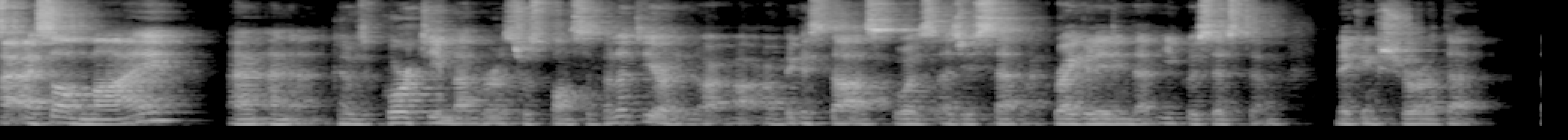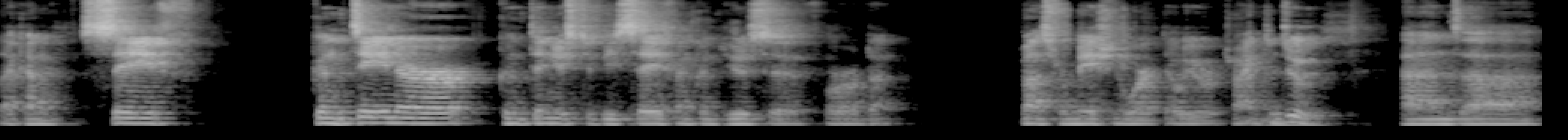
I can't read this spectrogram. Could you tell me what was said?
I, I, saw my and, and kind of the core team members' responsibility, or our, our biggest task was, as you said, like regulating that ecosystem, making sure that that kind of safe container continues to be safe and conducive for the transformation work that we were trying to do. And uh,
